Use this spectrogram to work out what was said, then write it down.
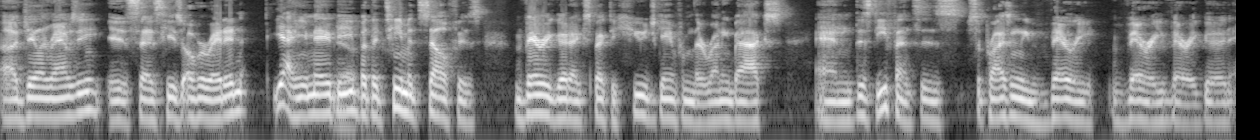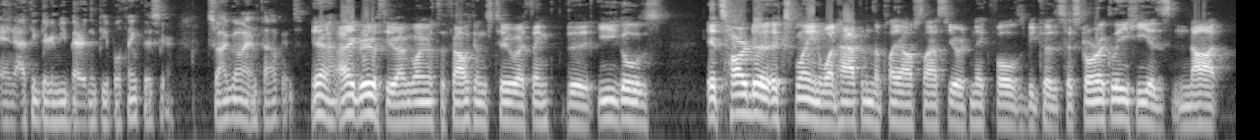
uh, Jalen Ramsey is says he's overrated. Yeah, he may be, Yeah. but the team itself is very good. I expect a huge game from their running backs. And this defense is surprisingly very, very, very good. And I think they're going to be better than people think this year. So I go ahead and Falcons. Yeah, I agree with you. I'm going with the Falcons too. I think the Eagles. It's hard to explain what happened in the playoffs last year with Nick Foles because historically he is not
